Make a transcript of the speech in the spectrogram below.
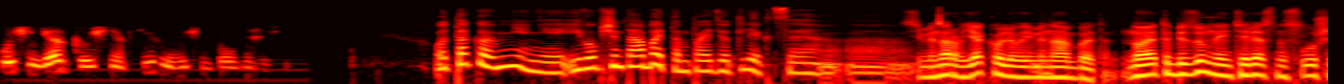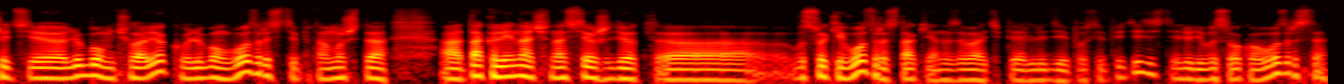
очень ярко, очень активно, очень полной жизнью. Вот такое мнение. И, в общем-то, об этом пойдет лекция. А, Семинар в Яковлево именно об этом. Но это безумно интересно слушать э, любому человеку в любом возрасте, потому что а, так или иначе нас всех ждет а, высокий возраст, так я называю теперь людей после 50, люди высокого возраста.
